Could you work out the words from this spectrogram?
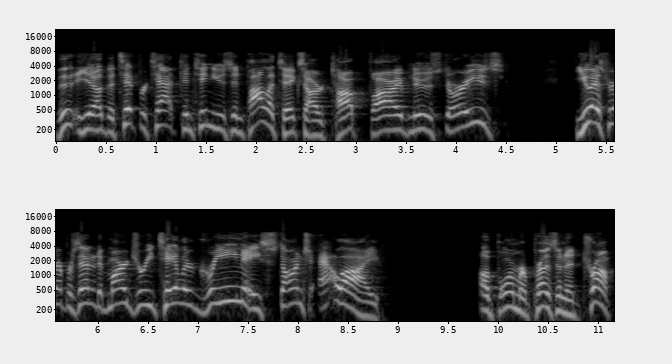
the, you know, the tit for tat continues in politics. Our top five news stories. U.S. Representative Marjorie Taylor Greene, a staunch ally of former President Trump,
